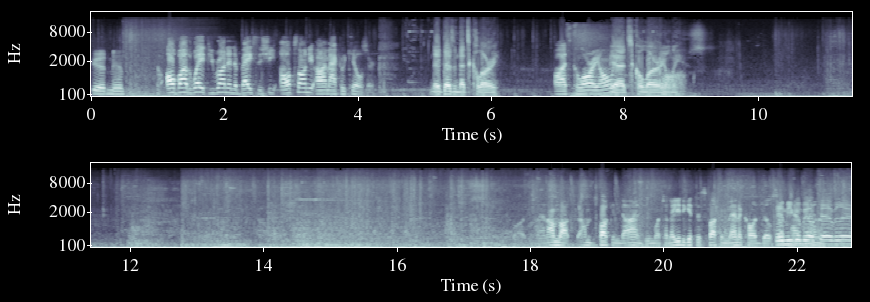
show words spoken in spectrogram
Good man. Oh, by the way, if you run into base and she ults on you, automatically kills her. It doesn't. That's Kallari. Oh, that's Kallari only? Yeah, it's Kallari only. Man, I'm not. I'm fucking dying too much. I need to get this fucking mana card built. so I Em, you can gonna be mana. okay over there?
